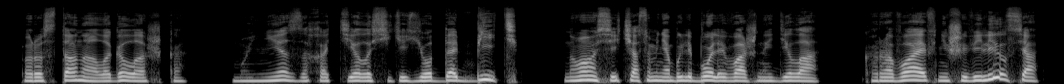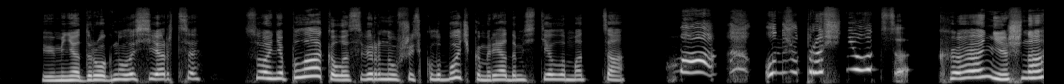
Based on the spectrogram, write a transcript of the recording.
— простонала Галашка. Мне захотелось ее добить. Но сейчас у меня были более важные дела. Караваев не шевелился, и у меня дрогнуло сердце. Соня плакала, свернувшись клубочком рядом с телом отца. «Ма, он же проснется!» «Конечно!»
